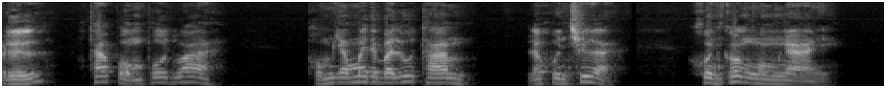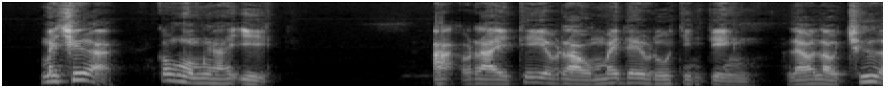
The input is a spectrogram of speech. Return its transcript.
หรือถ้าผมพูดว่า ผมยังไม่ได้บรรลุธรรม แล้วคุณเชื่อ คุณก็งมงาย ไม่เชื่อก็งมงายอีก อะไรที่เราไม่ได้รู้จริง ๆ แล้วเราเชื่อ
